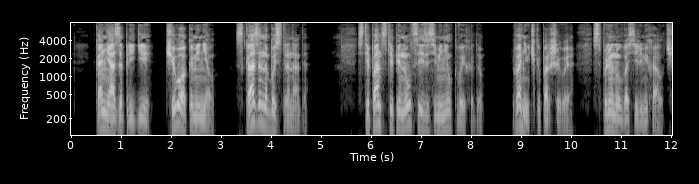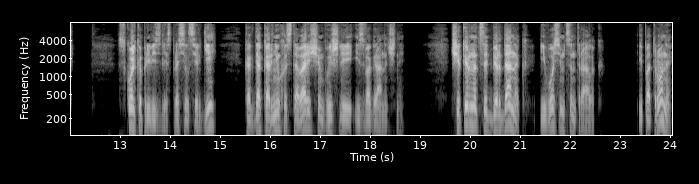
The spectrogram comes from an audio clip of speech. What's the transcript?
— Коня запряги. Чего окаменел? Сказано быстро надо. Степан встрепенулся и засеменил к выходу. — Вонючка паршивая, — сплюнул Василий Михайлович. — Сколько привезли? — спросил Сергей, когда Корнюха с товарищем вышли из ваграночной. Четырнадцать берданок и восемь централок. И патроны?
